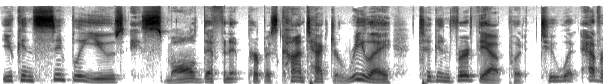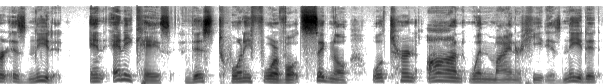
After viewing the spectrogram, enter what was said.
you can simply use a small definite purpose contactor relay to convert the output to whatever is needed. In any case, this 24 volt signal will turn on when miner heat is needed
